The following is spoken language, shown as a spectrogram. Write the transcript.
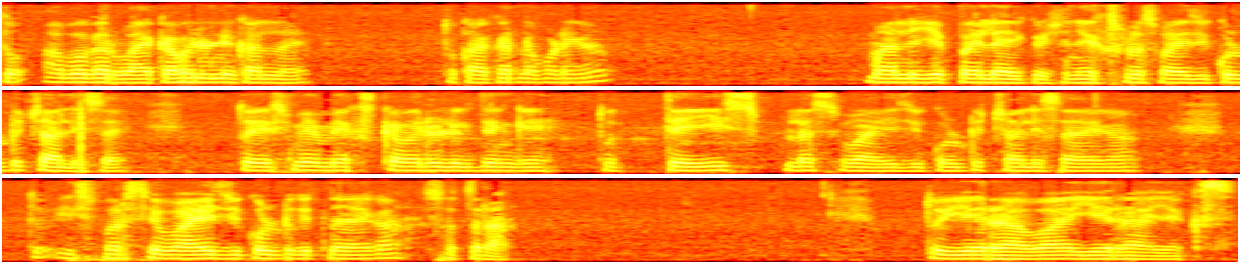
तो अब अगर वाई का वैल्यू निकालना है तो क्या करना पड़ेगा? मान लीजिए पहला equation x plus y is equal to चालीस है। तो इसमें हम एक्स का वैल्यू लिख देंगे तो तेईस plus y is equal to चालीस आएगा। तो इस पर से वाई इज़ इक्वल टू कितना आएगा? सत्रह। तो ये रहा वाई ये रहा x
